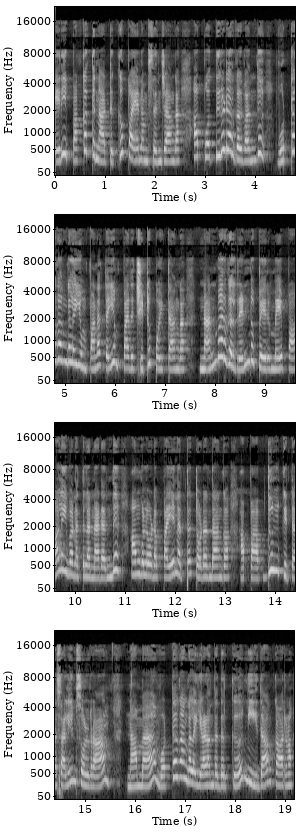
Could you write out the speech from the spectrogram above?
ஏறி பக்கத்து நாட்டுக்கு பயணம் செஞ்சாங்க. அப்போ திருடர்கள் வந்து ஒட்டகங்களையும் பணத்தையும் பறிச்சிட்டு போயிட்டாங்க. நண்பர்கள் ரெண்டு பேருமே பாலைவனத்துல நடந்து அவங்களோட பயணத்தை தொடர்ந்தாங்க. அப்ப அப்துல் கிட்ட சலீம் சொல்கிறான் நாம் ஒட்டகங்களை இழந்ததற்கு நீ தான் காரணம்.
